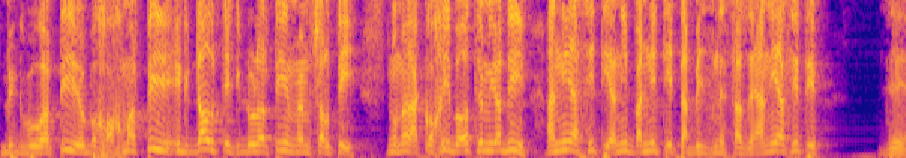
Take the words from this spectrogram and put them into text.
בגבורתי ובחוכמתי הגדלתי גדולתי ממשלתי. הוא אומר, הכוחי בעוצם ידי, אני עשיתי, אני בניתי את הביזנס הזה, אני עשיתי. זה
